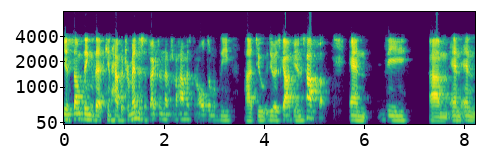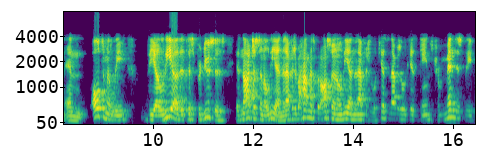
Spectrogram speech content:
is something that can have a tremendous effect on the Nefesh Bahamas and ultimately uh, to do Eskafia and Eshapcha. And the um, and and and ultimately the aliyah that this produces is not just an aliyah in the Nefesh Bahamas, but also an aliyah in the Nefesh Elokis. The Nefesh Elokis gains tremendously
